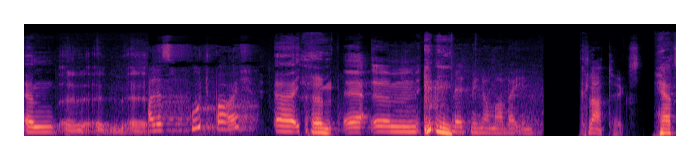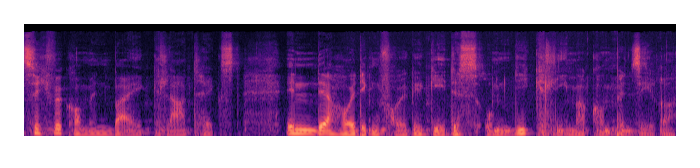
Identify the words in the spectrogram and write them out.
Ähm, Alles gut bei euch? äh, Ähm, äh, ähm, Ich melde mich nochmal bei Ihnen. Klartext. Herzlich willkommen bei Klartext. In der heutigen Folge geht es um die Klimakompensierer.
